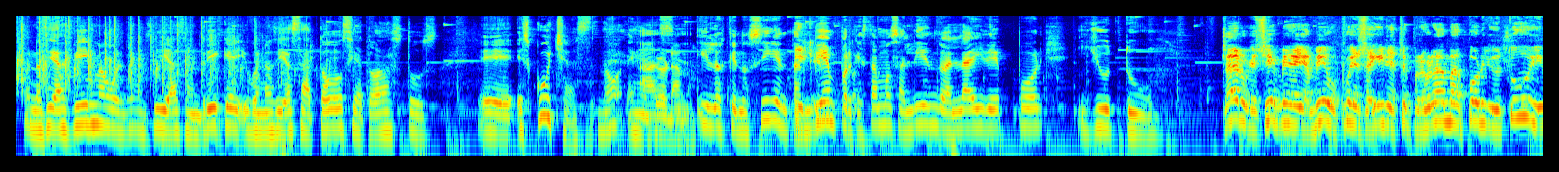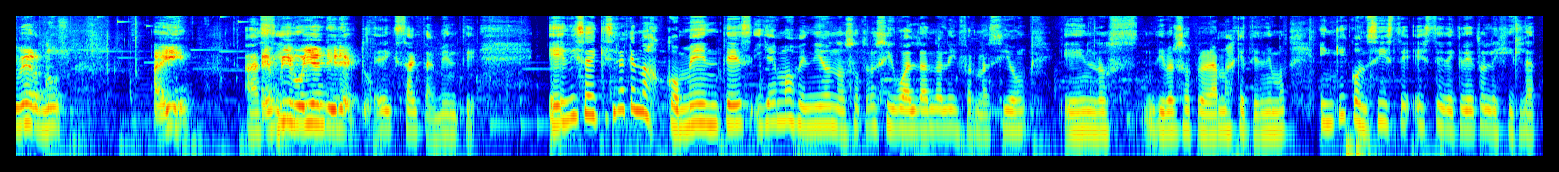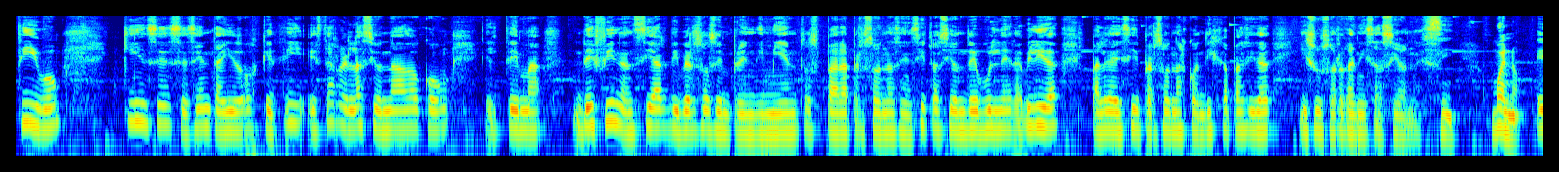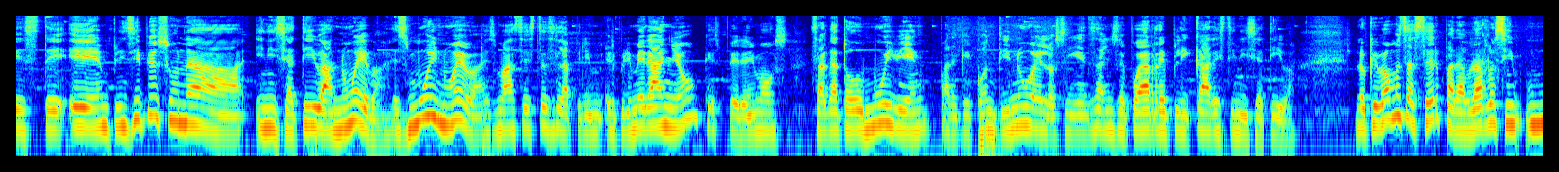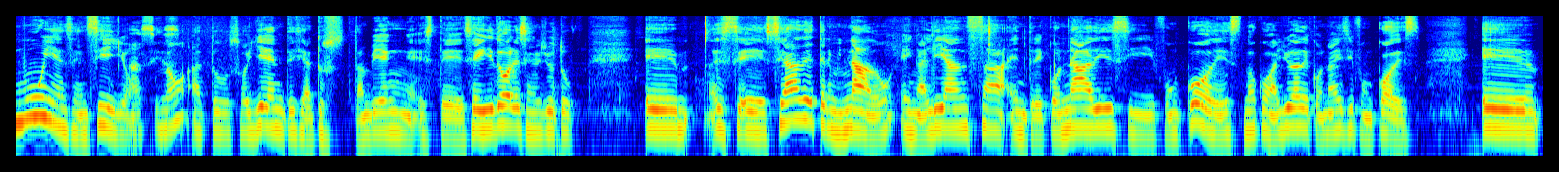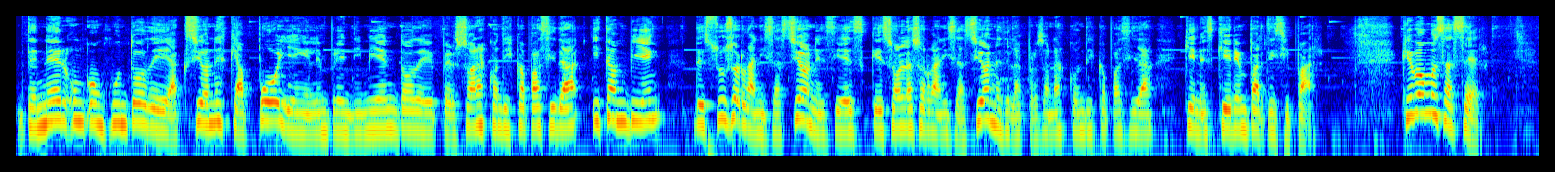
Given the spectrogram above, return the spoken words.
Buenos días, Vilma. Buenos días, Enrique. Y buenos días a todos y a todas tus eh, escuchas ¿no? en el programa. Y los que nos siguen también, porque estamos saliendo al aire por YouTube. Claro que sí, mira, y amigos, pueden seguir este programa por YouTube y vernos ahí, en vivo y en directo. Exactamente. Elisa, quisiera que nos comentes, ya hemos venido nosotros igual dando la información en los diversos programas que tenemos, en qué consiste este decreto legislativo 1562 que está relacionado con el tema de financiar diversos emprendimientos para personas en situación de vulnerabilidad, valga decir personas con discapacidad y sus organizaciones. Sí. Bueno, este, en principio es una iniciativa nueva, es muy nueva, es más, este es el primer año que esperemos salga todo muy bien para que continúe en los siguientes años, se pueda replicar esta iniciativa lo que vamos a hacer para hablarlo así muy en sencillo, ¿no? A tus oyentes y a tus también este, seguidores en YouTube. Eh, se, se, ha determinado en alianza entre Conadis y Foncodes, ¿no? con ayuda de Conadis y Foncodes, eh, tener un conjunto de acciones que apoyen el emprendimiento de personas con discapacidad y también de sus organizaciones, y es que son las organizaciones de las personas con discapacidad quienes quieren participar. ¿Qué vamos a hacer?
